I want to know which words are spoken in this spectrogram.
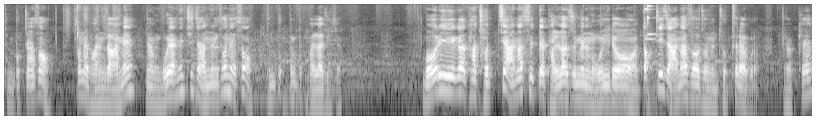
듬뿍 짜서 손에 바른 다음에 그냥 모양 해치지 않는 선에서 듬뿍듬뿍 발라주세요. 머리가 다 젖지 않았을 때 발라주면 오히려 떡지지 않아서 저는 좋더라고요. 이렇게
